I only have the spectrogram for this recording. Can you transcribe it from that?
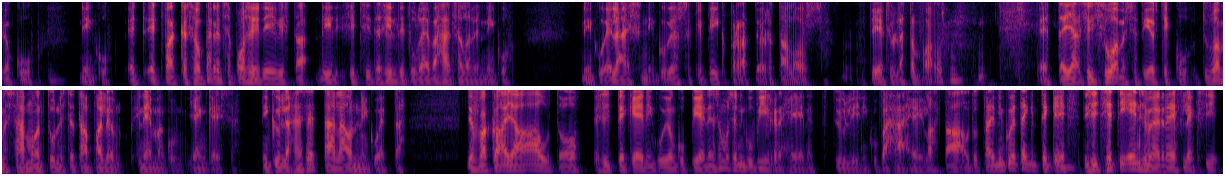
joku. Niin kuin, että, että vaikka se on periaatteessa positiivista, niin sit siitä silti tulee vähän sellainen niin kuin, niin kuin eläisi niin kuin jossakin Big Brother-talossa tietyllä tavalla. Että, ja siis Suomessa tietysti, kun Suomessahan tunnistetaan paljon enemmän kuin Jenkeissä, niin kyllähän se täällä on niin kuin, että jos vaikka ajaa autoa ja sitten tekee niin kuin jonkun pienen semmoisen niin kuin virheen, että tyyli niin kuin vähän heilahtaa auto tai niin kuin jotenkin tekee, niin sitten heti ensimmäinen refleksi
